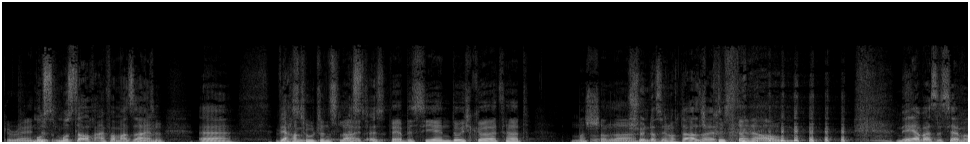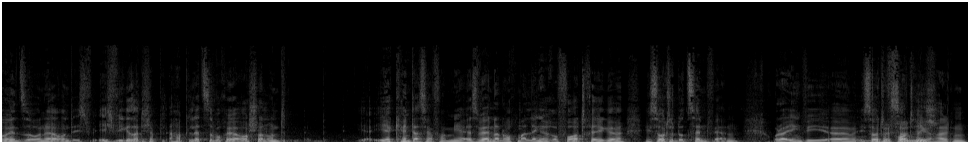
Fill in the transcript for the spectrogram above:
Gerantet. Muss, musste auch einfach mal sein. Äh, wir es haben, tut uns leid. Es, es, Wer bis hierhin durchgehört hat, Mashallah. Schön, dass ihr noch da seid. Ich küsse deine Augen. nee, aber es ist ja im Moment so, ne? Und ich, ich wie gesagt, ich habe hab letzte Woche ja auch schon und ihr kennt das ja von mir. Es werden dann auch mal längere Vorträge. Ich sollte Dozent werden oder irgendwie, äh, ich sollte Besser Vorträge nicht. halten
